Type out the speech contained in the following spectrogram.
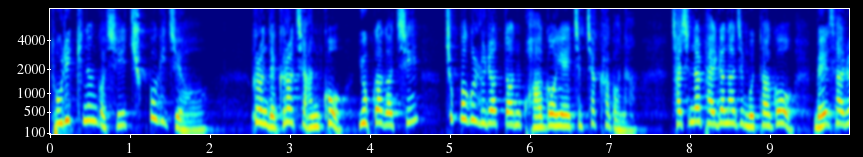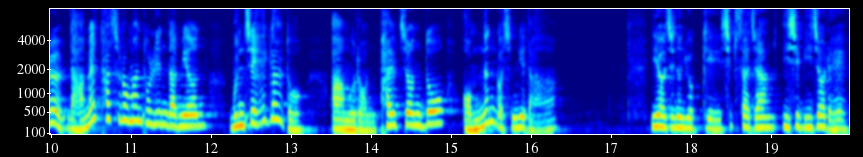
돌이키는 것이 축복이지요. 그런데 그렇지 않고 욥과 같이 축복을 누렸던 과거에 집착하거나 자신을 발견하지 못하고 매사를 남의 탓으로만 돌린다면 문제 해결도 아무런 발전도 없는 것입니다. 이어지는 욥기 14장 22절에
